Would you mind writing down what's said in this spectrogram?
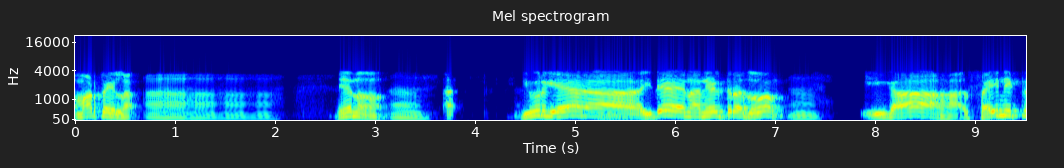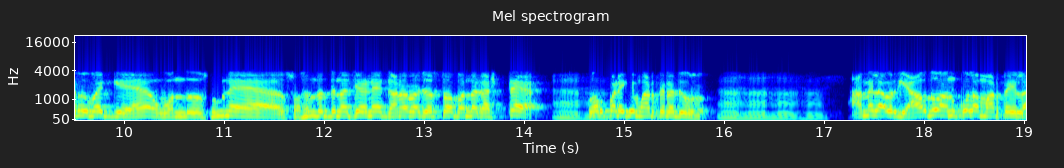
ಮಾಡ್ತಾ ಇಲ್ಲ. ಹಾಂ ಹಾಂ ಹಾಂ ಹಾಂ ಹಾಂ. ಏನು? ಇವ್ರಿಗೆ ಆ, ಇದೇ ನಾನು ಹೇಳ್ತಿರೋದು. ಹಾಂ. ಈಗ ಸೈನಿಕರ ಬಗ್ಗೆ ಒಂದು ಸುಮ್ಮನೆ ಸ್ವತಂತ್ರ ದಿನಾಚರಣೆ ಗಣರಾಜ್ಯೋತ್ಸವ ಬಂದಾಗ ಅಷ್ಟೇ ಕೋರ್ಪಡೆಗೆ ತೋರ್ಪಡಿಕೆ ಮಾಡ್ತಿರೋದು ಇವರು. ಆಮೇಲೆ ಅವ್ರಿಗೆ ಯಾವುದೂ ಅನುಕೂಲ ಮಾಡ್ತಾ ಇಲ್ಲ.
